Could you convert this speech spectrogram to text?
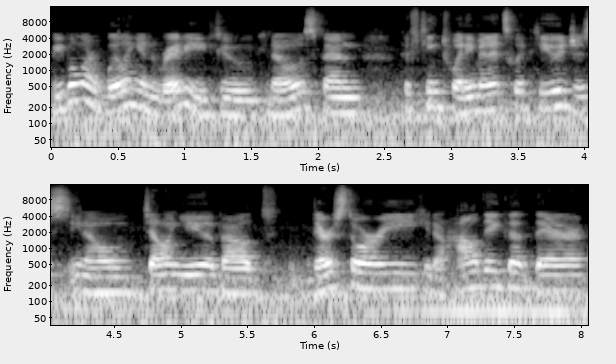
people are willing and ready to you know spend 15 20 minutes with you just you know telling you about their story you know how they got there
